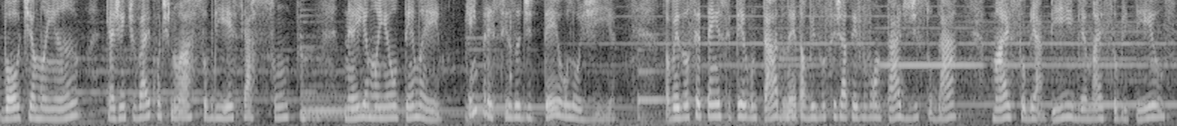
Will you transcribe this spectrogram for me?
volte amanhã, que a gente vai continuar sobre esse assunto, né? E amanhã o tema é quem precisa de teologia? Talvez você tenha se perguntado, né? Talvez você já teve vontade de estudar mais sobre a Bíblia, mais sobre Deus,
